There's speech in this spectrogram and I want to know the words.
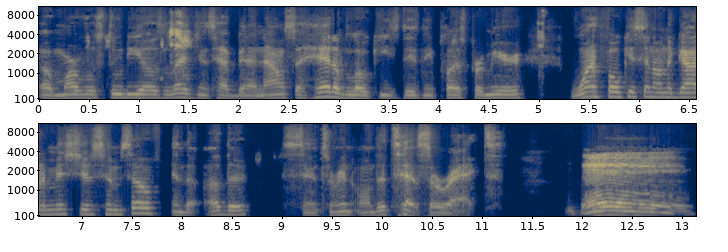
of Marvel Studios Legends have been announced ahead of Loki's Disney Plus premiere. One focusing on the God of Mischiefs himself, and the other centering on the Tesseract. dang.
